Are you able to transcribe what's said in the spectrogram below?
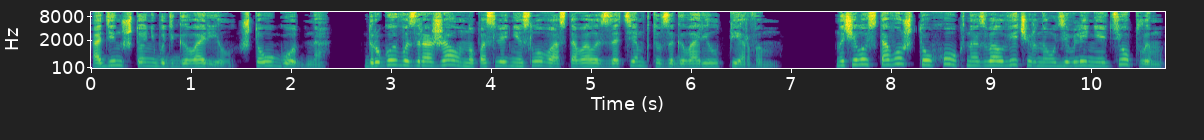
Один что-нибудь говорил, что угодно. Другой возражал, но последнее слово оставалось за тем, кто заговорил первым. Началось с того, что Хоук назвал вечер на удивление теплым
